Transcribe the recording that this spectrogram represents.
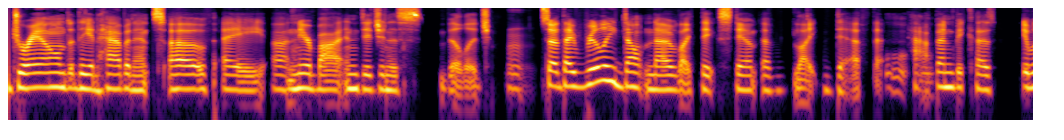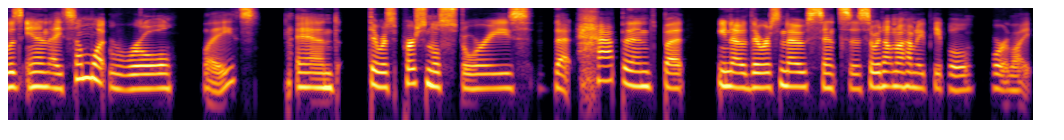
drowned the inhabitants of a uh, nearby indigenous village. Mm. So they really don't know like the extent of like death that Mm-mm. happened because it was in a somewhat rural place and there was personal stories that happened but you know there was no census so we don't know how many people were like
